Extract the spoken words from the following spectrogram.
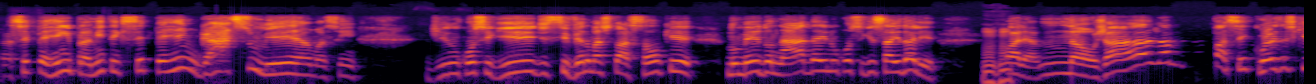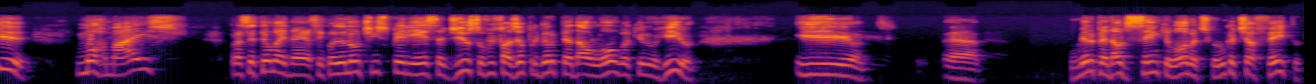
para ser perrengue para mim tem que ser perrengaço mesmo, assim, de não conseguir, de se ver numa situação que no meio do nada e não conseguir sair dali. Uhum. Olha, não, já, já passei coisas que normais. Para você ter uma ideia, assim, quando eu não tinha experiência disso, eu fui fazer o primeiro pedal longo aqui no Rio e é, primeiro pedal de 100 quilômetros, que eu nunca tinha feito,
